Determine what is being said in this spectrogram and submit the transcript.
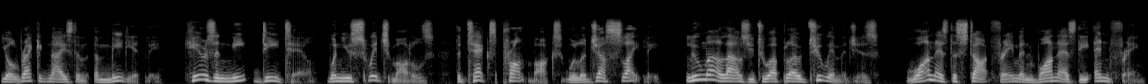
you'll recognize them immediately. Here's a neat detail. When you switch models, the text prompt box will adjust slightly. Luma allows you to upload two images, one as the start frame and one as the end frame.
